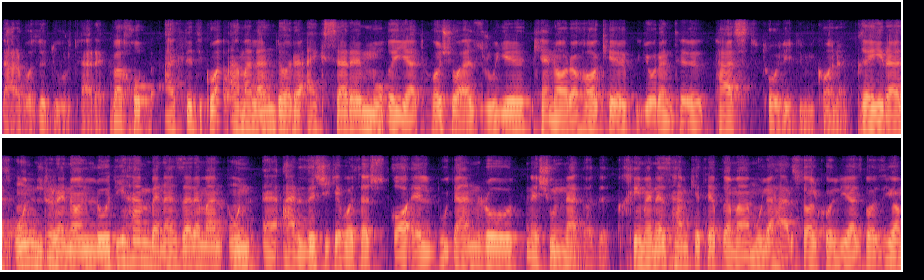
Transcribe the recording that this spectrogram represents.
دروازه دورتره. و خب اتلتیکو عملا داره اکثر موقعیت هاشو از روی کناره ها که یورنت پست تولید می‌کنه. غیر از اون رنان لودی هم به نظر من اون ارزشی که واسش قائل بودن رو نشون نداده. خیمنز هم که طبق معمول هر سال کلی از بازی ها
